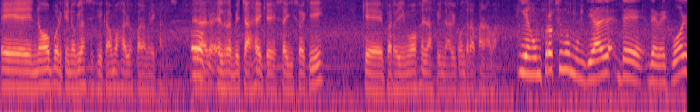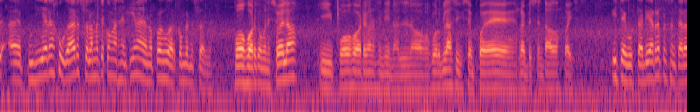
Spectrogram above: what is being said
Eh, no, porque no clasificamos a los Panamericanos. Era el- Ok. el repechaje que se hizo aquí, que perdimos en la final contra Panamá. Y en un próximo mundial de, de béisbol, eh, ¿pudiera jugar solamente con Argentina y no puedes jugar con Venezuela? Puedo jugar con Venezuela y puedo jugar con Argentina. En los World Classic se puede representar a dos países. ¿Y te gustaría representar a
